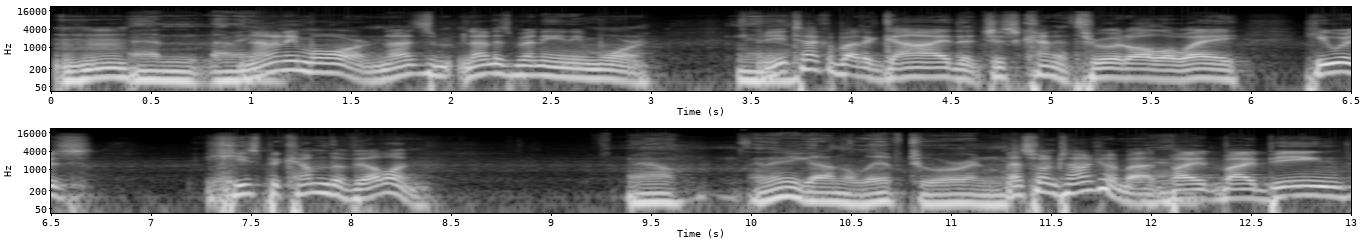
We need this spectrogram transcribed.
and I mean, Mm-hmm. Not anymore. Not as not as many anymore. And you talk about a guy that just kind of threw it all away. He was. He's become the villain. well, and then he got on the live tour, and That's what I'm talking about. By by being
